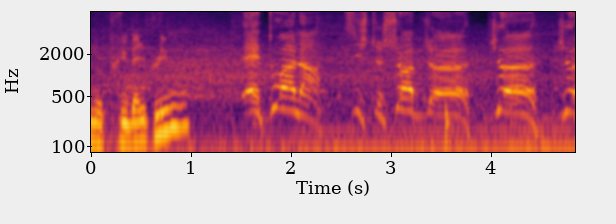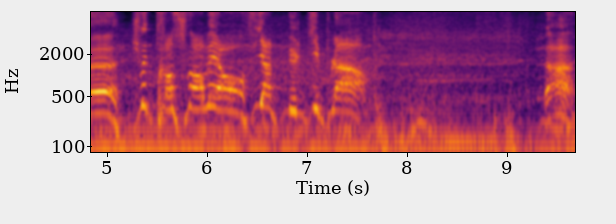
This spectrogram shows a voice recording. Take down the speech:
Nos plus belles plumes Et toi là Si je te chope, je... Je... Je... Je vais te transformer en Fiat Multipla ah,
